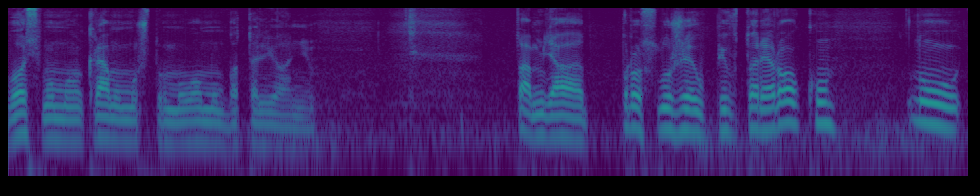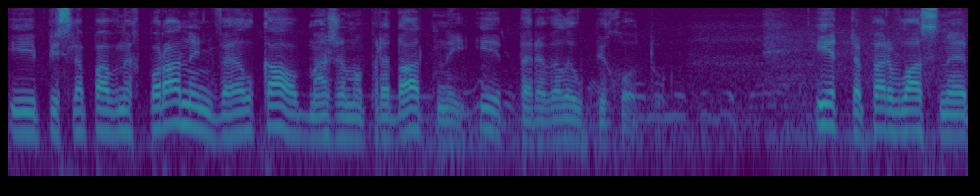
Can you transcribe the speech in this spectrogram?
8-му окремому штурмовому батальйоні. Там я прослужив півтори року. Ну і після певних поранень ВЛК обмежено придатний і перевели в піхоту. І тепер, власне,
